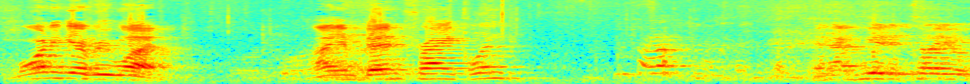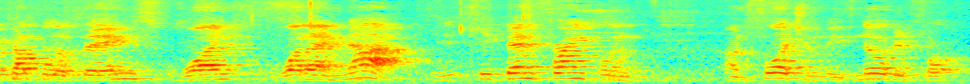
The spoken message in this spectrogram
Good Morning, everyone. I am Ben Franklin, and I'm here to tell you a couple of things. One, what I'm not. See, Ben Franklin, unfortunately, is noted for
